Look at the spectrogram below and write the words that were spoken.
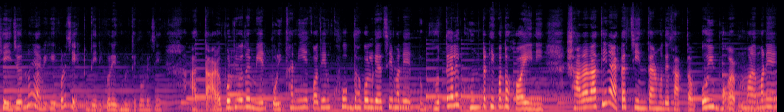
সেই জন্যই আমি কী করেছি, একটু দেরি করে ঘুম থেকে উঠেছি। আর তার উপর কী বলতো, মেয়ের পরীক্ষা নিয়ে কদিন খুব ধকল গেছে মানে ঘুরতে গেলে ঘুমটা ঠিকমতো হয়নি। সারা রাতই না একটা চিন্তার মধ্যে থাকতাম। ওই মানে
